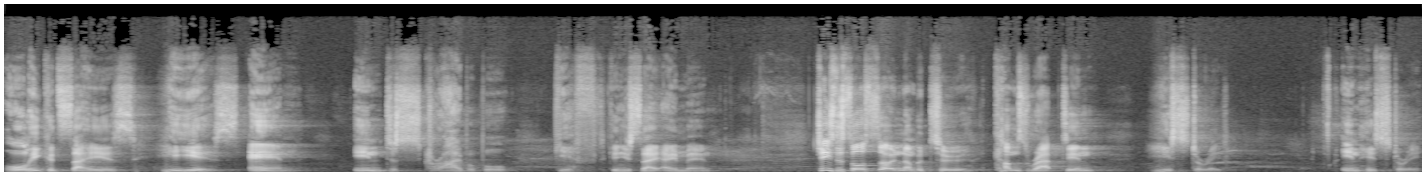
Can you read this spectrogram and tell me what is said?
all he could say is, he is an indescribable gift. Can you say amen? Jesus also, number two, comes wrapped in history. In history.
